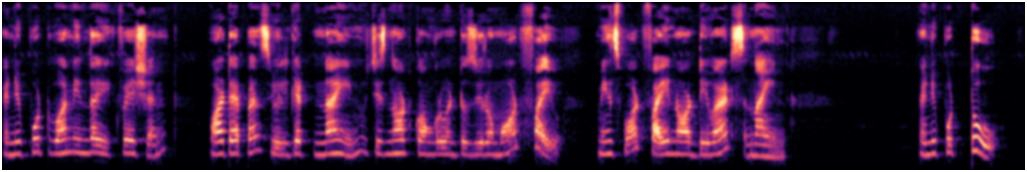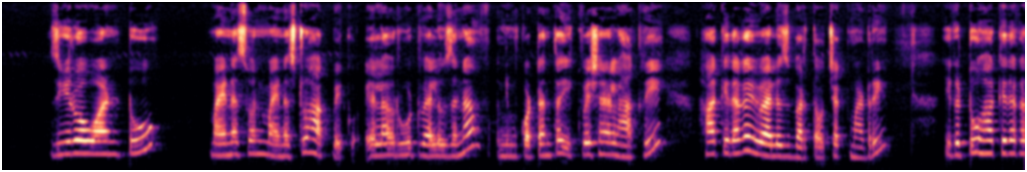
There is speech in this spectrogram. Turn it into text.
when you put 1 in the equation what happens? We will get 9 which is not congruent to 0 mod 5 means what? 5 not divides 9 when you put 2 0 1 2 minus one minus two ಹಾಕಬೇಕು. ಎಲ್ಲ ರೂಟ್ ವ್ಯಾಲ್ಯೂಸನ್ನು ನಿಮ್ಗೆ ಕೊಟ್ಟಂಥ ಇಕ್ವೇಷನಲ್ಲಿ ಹಾಕ್ರಿ. ಹಾಕಿದಾಗ ಈ ವ್ಯಾಲ್ಯೂಸ್ ಬರ್ತಾವೆ. ಚೆಕ್ ಮಾಡಿರಿ. ಈಗ ಟೂ ಹಾಕಿದಾಗ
